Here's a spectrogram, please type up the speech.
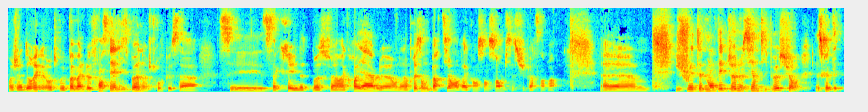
Moi, adoré retrouver pas mal de Français à Lisbonne. Je trouve que ça, c'est, ça crée une atmosphère incroyable. On a l'impression de partir en vacances ensemble. C'est super sympa. Euh, je voulais te demander, John, aussi un petit peu sur est-ce que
